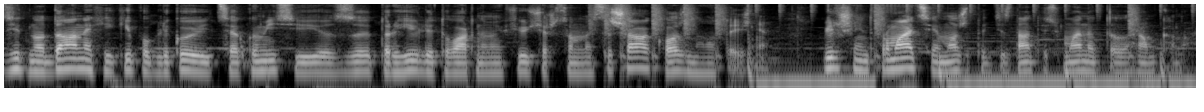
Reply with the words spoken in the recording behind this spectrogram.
згідно даних, які публікуються комісією з торгівлі товарними фьючерсами США кожного тижня. Більше інформації можете дізнатись у мене в телеграм-каналі.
